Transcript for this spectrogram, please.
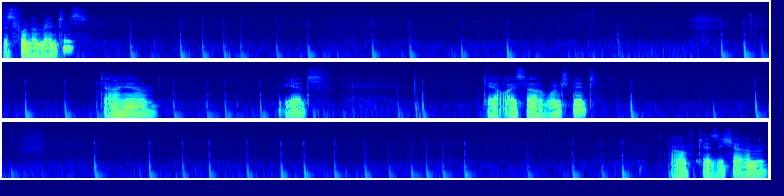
des Fundamentes. Daher wird der äußere Rundschnitt. Auf der sicheren.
